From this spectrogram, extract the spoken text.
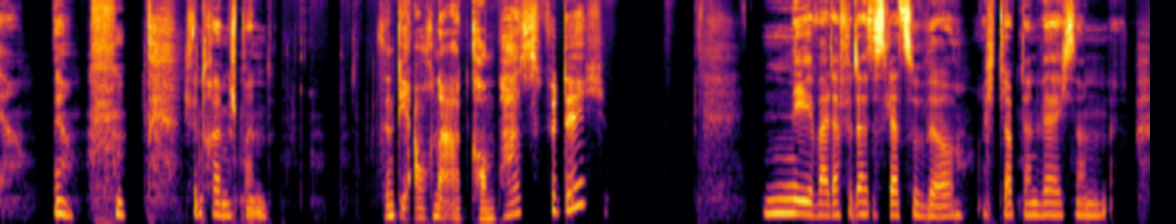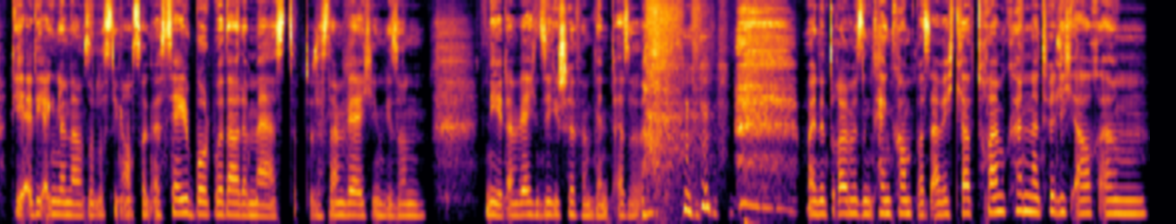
ja, ja, ich finde Träume spannend. Sind die auch eine Art Kompass für dich? Nee, weil dafür, das wäre zu wirr. Ich glaube, dann wäre ich so ein, die, die Engländer haben so lustigen Ausdruck, a sailboat without a mast. Das, dann wäre ich irgendwie so ein, nee, dann wäre ich ein Segelschiff im Wind. Also meine Träume sind kein Kompass. Aber ich glaube, Träume können natürlich auch, ähm,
